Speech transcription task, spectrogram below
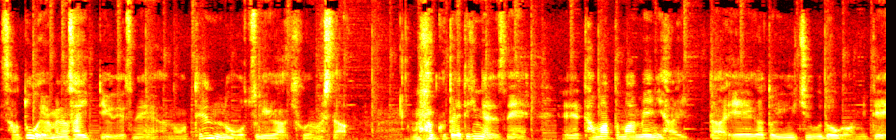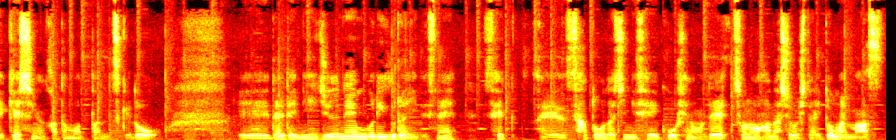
砂糖をやめなさいっていうですね、あの天のお告げが聞こえました。まあ、具体的にはですね、えーたまたま目に入った映画と YouTube 動画を見て決心が固まったんですけど、えー、大体20年ぶりぐらいにですね、せえー砂糖立ちに成功したので、そのお話をしたいと思います。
